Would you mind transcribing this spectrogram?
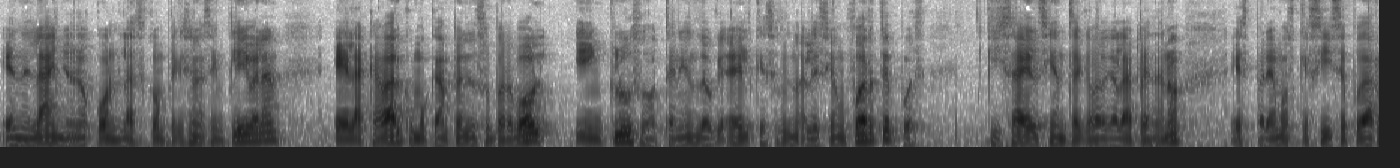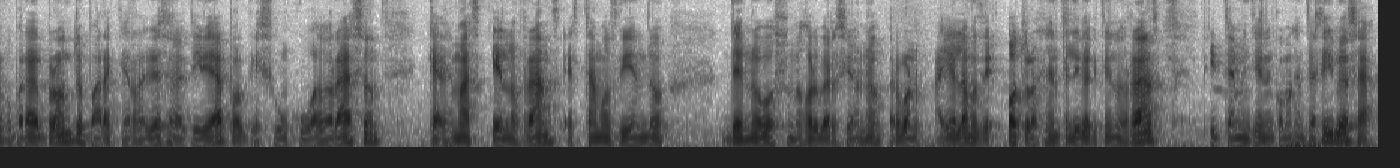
en el año, ¿no? Con las complicaciones en Cleveland, el acabar como campeón del Super Bowl, incluso teniendo él que sufrir una lesión fuerte, pues quizá él sienta que valga la pena, ¿no? Esperemos que sí se pueda recuperar pronto para que regrese a la actividad, porque es un jugadorazo que además en los Rams estamos viendo de nuevo su mejor versión, ¿no? Pero bueno, ahí hablamos de otro agente libre que tiene los Rams y también tienen como agentes libres a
